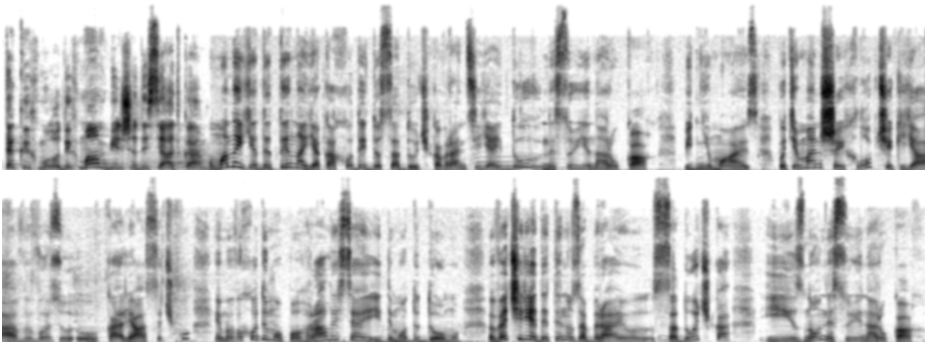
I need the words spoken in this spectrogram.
Таких молодих мам більше десятка. У мене є дитина, яка ходить до садочка. Вранці я йду, несу її на руках, піднімаюсь. Потім менший хлопчик, я вивозу колясочку, і ми виходимо, погралися йдемо додому. Ввечері я дитину забираю з садочка і знов несу її на руках.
